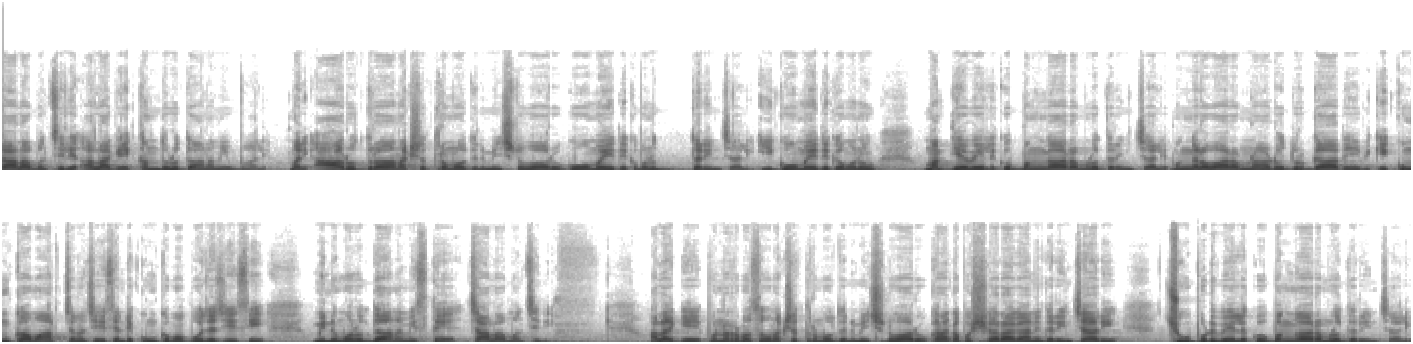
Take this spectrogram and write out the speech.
చాలా మంచిది అలాగే కందులు దానం ఇవ్వాలి. మరి ఆరుద్ర నక్షత్రంలో జన్మించిన వారు గోమయదికమును ధరించాలి. ఈ గోమయదికమును మధ్యవేలకు బంగారంలో ధరించాలి. మంగళవారం నాడు దుర్గాదేవికి కుంకుమార్చన చేసి అంటే కుంకుమ పూజ చేసి మినుములు దానమిస్తే చాలా మంచిది అలాగే పునర్వసు నక్షత్రంలో జన్మించిన వారు కనకపుష్యరాగాన్ని ధరించాలి చూపుడు వేలకు బంగారంలో ధరించాలి.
